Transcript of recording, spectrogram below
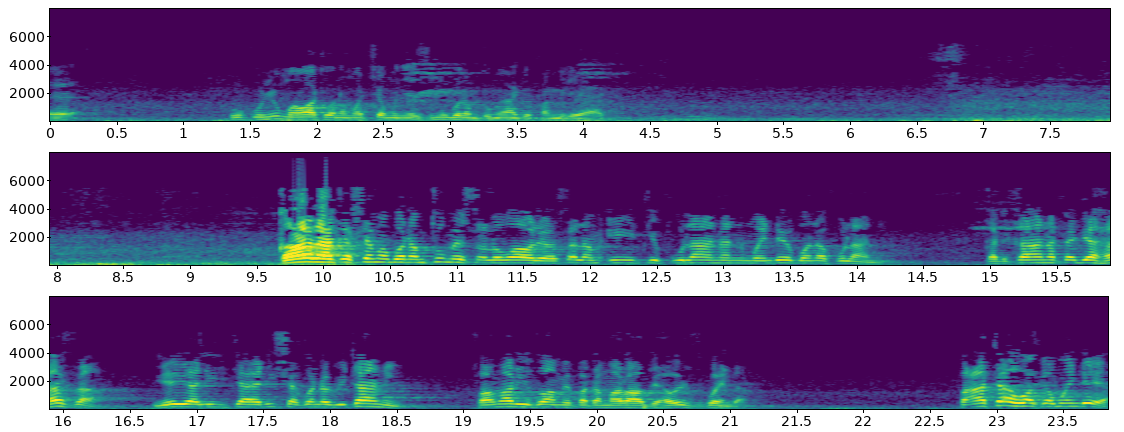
Eh, huku nyuma watu wanamwachia Mwenyezi Mungu na mtume wake familia yake Qala akasema bwana mtume sallallahu alaihi wasallam iti fulanan mwendee bwana fulani. Katika anatajahaza yeye alijitayarisha kwenda vitani. Famaridhu amepata maradhi hawezi kwenda. Faatahu akamwendea.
